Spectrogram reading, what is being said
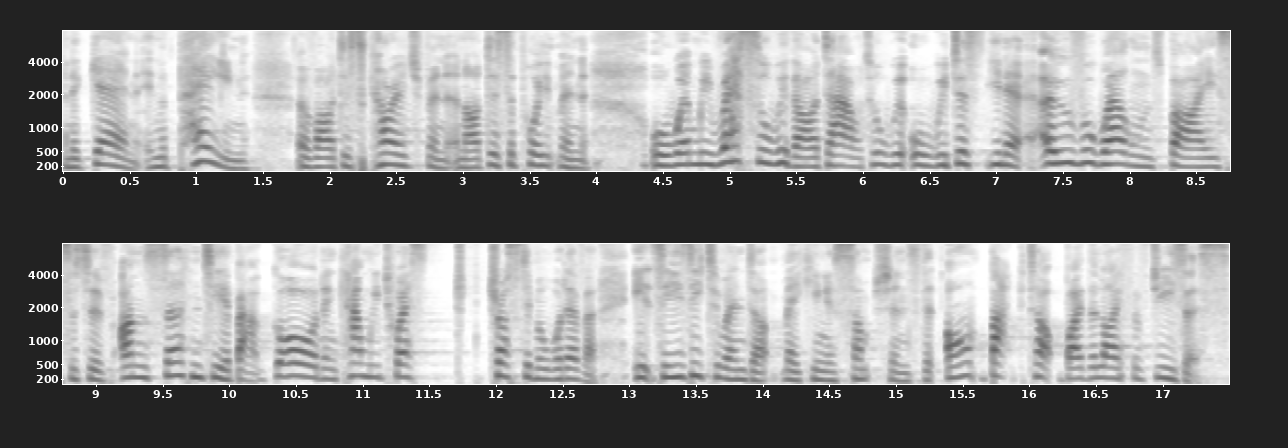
And again, in the pain of our discouragement and our disappointment, or when we wrestle with our doubt, or, we, or we're just, you know, overwhelmed by sort of uncertainty about God and can we trust, trust him or whatever, it's easy to end up making assumptions that aren't backed up by the life of Jesus.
